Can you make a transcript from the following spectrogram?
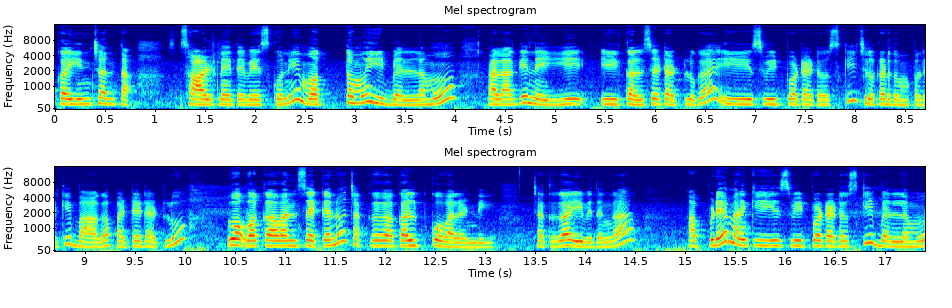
ఒక ఇంచ్ అంత సాల్ట్ని అయితే వేసుకొని మొత్తము ఈ బెల్లము అలాగే నెయ్యి ఈ కలిసేటట్లుగా ఈ స్వీట్ పొటాటోస్కి చిలకడ దుంపలకి బాగా పట్టేటట్లు ఒక వన్ సెకండ్ చక్కగా కలుపుకోవాలండి. చక్కగా ఈ విధంగా అప్పుడే మనకి స్వీట్ పొటాటోస్కి బెల్లము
